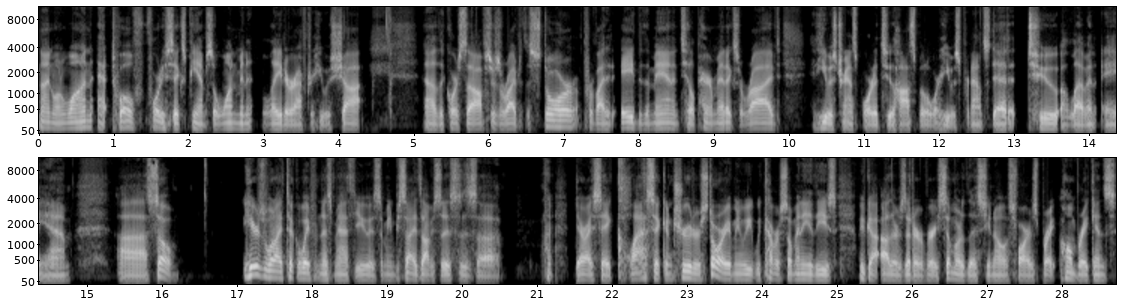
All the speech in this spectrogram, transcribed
911 at 12:46 p.m. So one minute later after he was shot. Uh, of course, the officers arrived at the store, provided aid to the man until paramedics arrived, and he was transported to the hospital where he was pronounced dead at 2:11 a.m. Uh, so, here's what I took away from this, Matthew. Is I mean, besides obviously this is uh, dare I say, classic intruder story. I mean, we, we cover so many of these. We've got others that are very similar to this, you know, as far as break, home break ins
